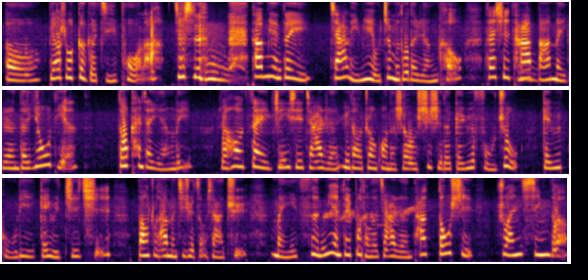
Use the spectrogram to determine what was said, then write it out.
呃，不要说各个击破啦，就是他面对家里面有这么多的人口，但是他把每个人的优点都看在眼里，然后在这一些家人遇到状况的时候，适时的给予辅助、给予鼓励、给予支持，帮助他们继续走下去。每一次面对不同的家人，他都是专心的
